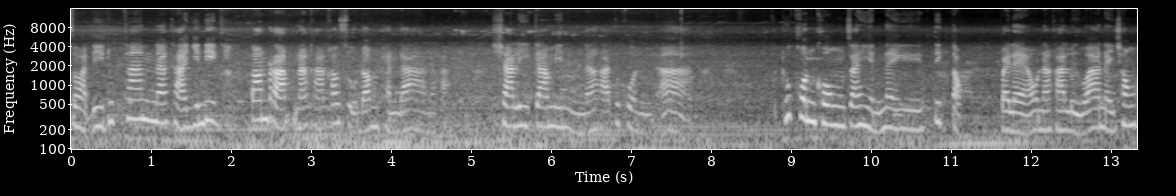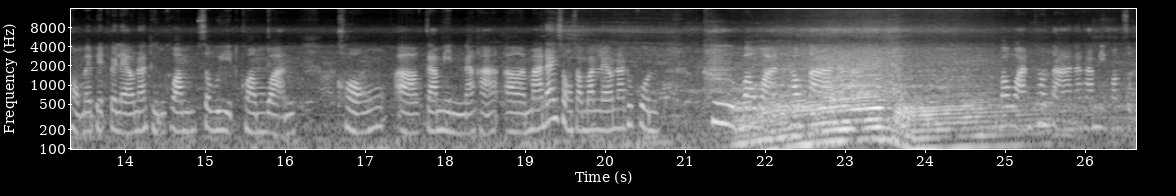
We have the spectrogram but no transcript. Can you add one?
สวัสดีทุกท่านนะคะ ยินดีต้อนรับนะคะ เข้าสู่ดอมแพนด้านะคะ ชาลีกามินนะคะ ทุกคนอ่าทุกคนคงจะเห็นใน t ิ k t o k ไปแล้วนะคะ หรือว่าในช่องของแม่เพชรไปแล้วนะ ถึงความสวีทความหวานของอากามินนะคะอ่ามาได้สองสามวันแล้วนะทุกคนคือเบาหวานเข้าตานะคะ บาหวานเข้าตานะคะ มีความสุข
